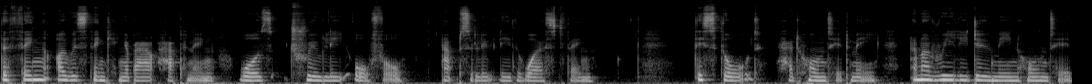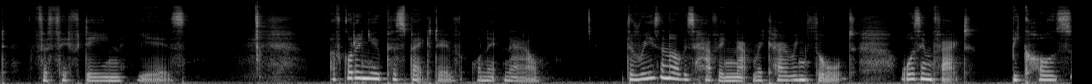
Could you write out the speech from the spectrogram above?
the thing I was thinking about happening was truly awful, absolutely the worst thing. This thought had haunted me, and I really do mean haunted, for 15 years. I've got a new perspective on it now. The reason I was having that recurring thought was, in fact, because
